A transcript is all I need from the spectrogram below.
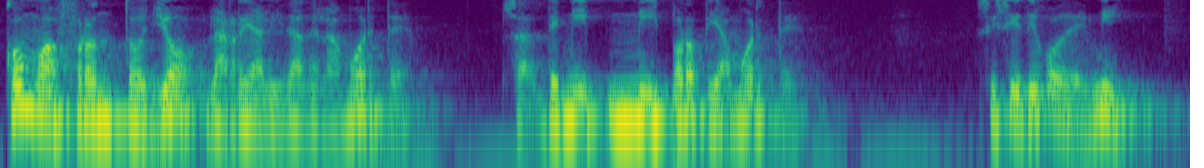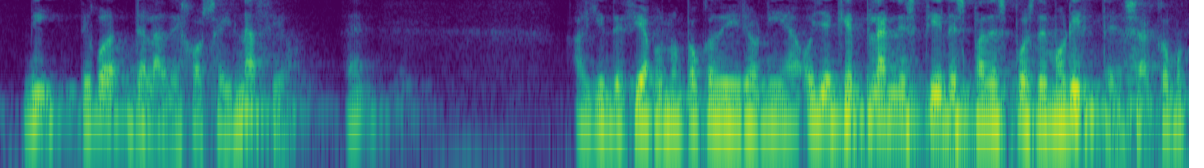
¿Cómo afronto yo la realidad de la muerte? O sea, de mi, propia muerte. Sí, sí, digo de mí, digo de la de José Ignacio. ¿eh? Alguien decía con un poco de ironía, oye, ¿qué planes tienes para después de morirte? O sea, como,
